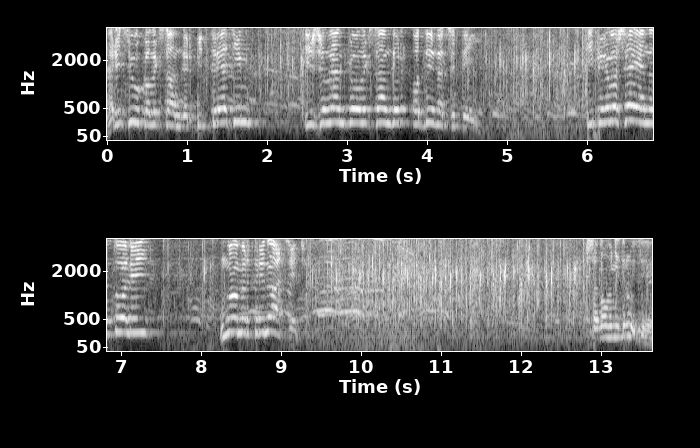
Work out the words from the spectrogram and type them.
Грицюк Олександр під третім. І Жиленко Олександр 11. І Кривошей Анатолій номер 13. Шановні друзі,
